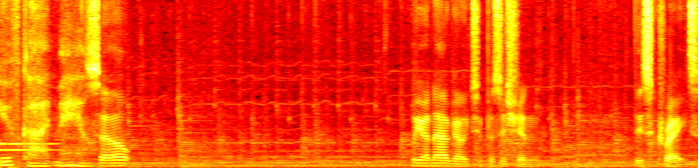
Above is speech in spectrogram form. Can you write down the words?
You've got mail. So we are now going to position this crate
